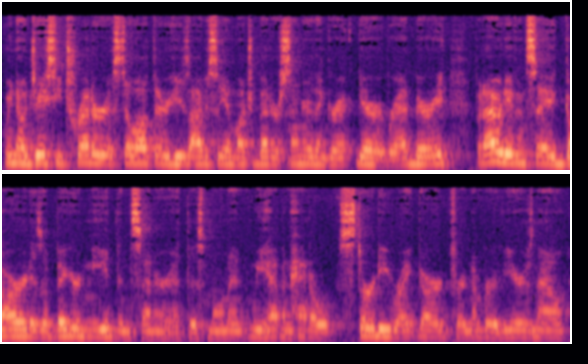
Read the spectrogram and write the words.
We know J.C. Tretter is still out there. He's obviously a much better center than Garrett Bradbury, but I would even say guard is a bigger need than center at this moment. We haven't had a sturdy right guard for a number of years now.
